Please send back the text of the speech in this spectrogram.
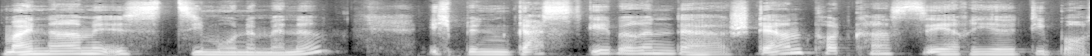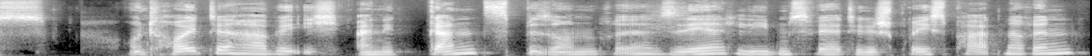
mein Name ist Simone Menne. Ich bin Gastgeberin der Stern-Podcast-Serie Die Boss. Und heute habe ich eine ganz besondere, sehr liebenswerte Gesprächspartnerin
